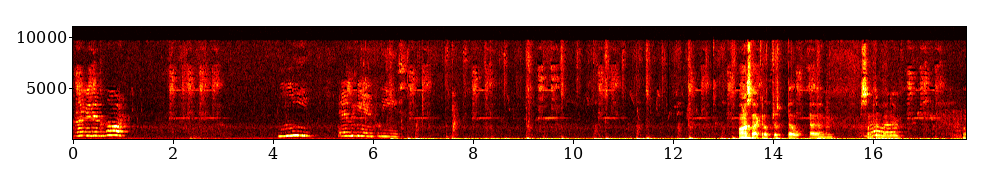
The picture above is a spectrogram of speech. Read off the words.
I'm not getting in the car. Me in here, please. Honestly, I could have just built um, something by now. Oh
